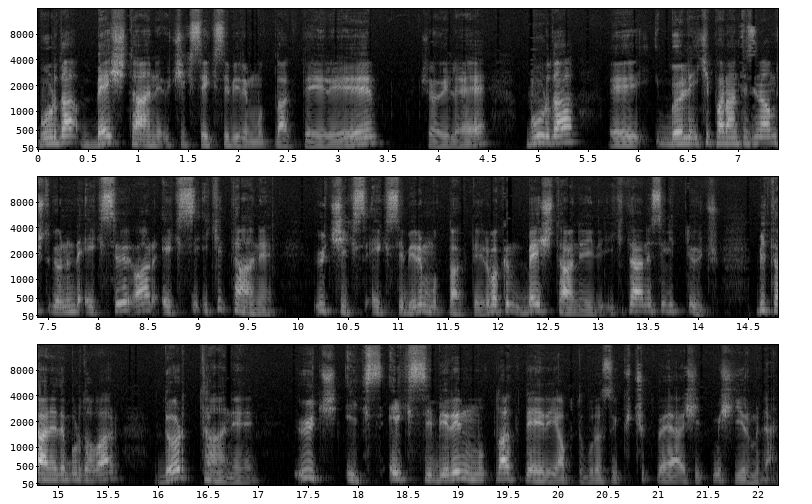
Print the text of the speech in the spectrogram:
Burada 5 tane 3x eksi 1'in mutlak değeri. Şöyle. Burada e, böyle iki parantezini almıştık. Önünde eksi var. Eksi 2 tane 3x eksi 1'in mutlak değeri. Bakın 5 taneydi. 2 tanesi gitti 3. Bir tane de burada var. 4 tane 3x eksi 1'in mutlak değeri yaptı burası. Küçük veya eşitmiş 20'den.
